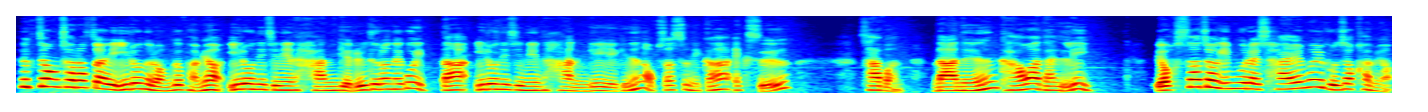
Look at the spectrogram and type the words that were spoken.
특정 철학자의 이론을 언급하며 이론이 지닌 한계를 드러내고 있다. 이론이 지닌 한계 얘기는 없었으니까 X. 4번. 나는 가와 달리 역사적 인물의 삶을 분석하며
